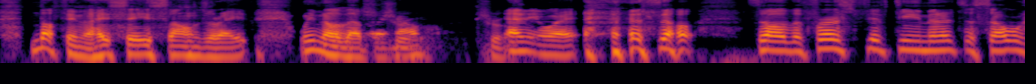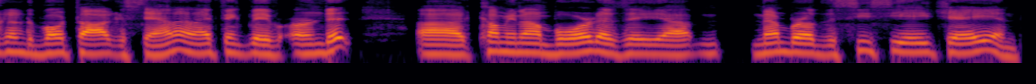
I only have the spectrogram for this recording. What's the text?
Nothing I say sounds right. We know Oh, that by now. True. Anyway, so so the first 15 minutes or so we're going to devote to Augustana, and I think they've earned it. Uh, coming on board as a uh, member of the CCHA and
